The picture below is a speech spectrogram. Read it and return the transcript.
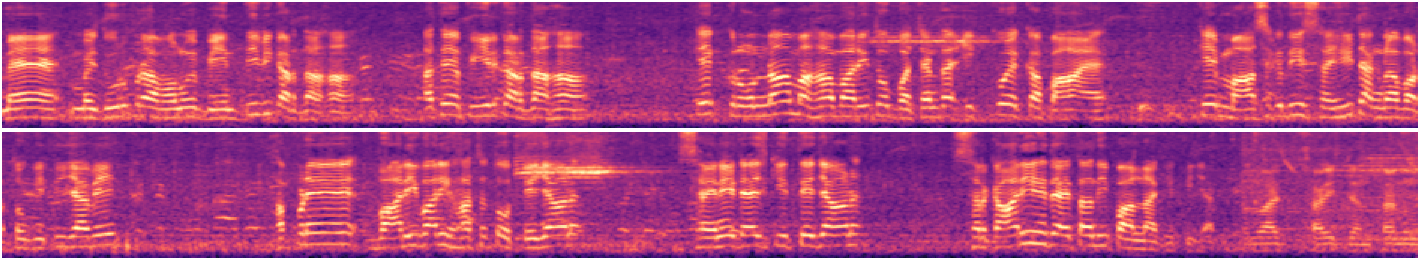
ਮੈਂ ਮਜ਼ਦੂਰ ਭਰਾਵਾਂ ਨੂੰ ਇਹ ਬੇਨਤੀ ਵੀ ਕਰਦਾ ਹਾਂ ਅਤੇ ਅਪੀਲ ਕਰਦਾ ਹਾਂ ਕਿ ਕਰੋਨਾ ਮਹਾਮਾਰੀ ਤੋਂ ਬਚਣ ਦਾ ਇੱਕੋ ਇੱਕ ਉਪਾਅ ਹੈ ਕਿ ਮਾਸਕ ਦੀ ਸਹੀ ਢੰਗ ਨਾਲ ਵਰਤੋਂ ਕੀਤੀ ਜਾਵੇ। ਆਪਣੇ ਵਾਰੀ-ਵਾਰੀ ਹੱਥ ਧੋਤੇ ਜਾਣ, ਸੈਨੀਟਾਈਜ਼ ਕੀਤੇ ਜਾਣ, ਸਰਕਾਰੀ ਹਦਾਇਤਾਂ ਦੀ ਪਾਲਣਾ ਕੀਤੀ ਜਾਵੇ। ਮਤਲਬ ਅੱਜ ਸਾਰੀ ਜਨਤਾ ਨੂੰ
